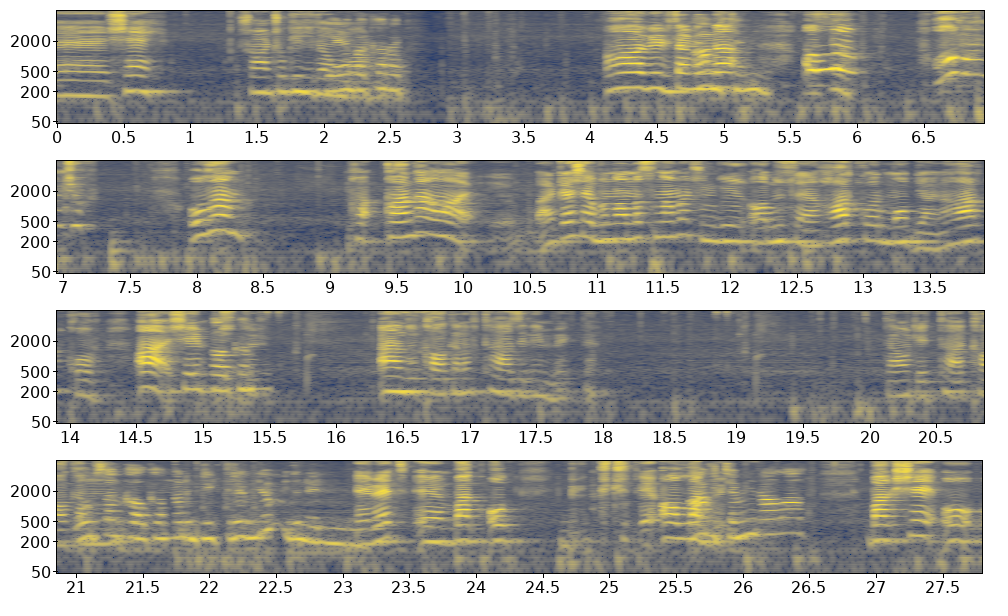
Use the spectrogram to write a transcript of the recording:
Ee, şey. Şu an çok iyi gidiyorum Yere bu arada. bakarak. Aa bir vitamin daha. Allah'ım. Aa çok. Oğlum. Ka- kanka ama e, arkadaşlar bunun almasını ama çünkü adı üstüne hardcore mod yani hardcore. Aa şey Kalkan. dur. Aynen dur kalkanı tazeleyeyim bekle. Tamam okey ta kalkanı. Oğlum sen kalkanları biriktirebiliyor muydun elinde? Evet e, bak o küçük e, Allah Aa vitamin al al. bak şey o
